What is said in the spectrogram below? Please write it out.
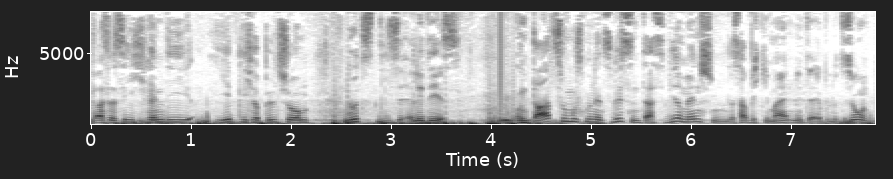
was weiß ich, Handy, jeglicher Bildschirm nutzt diese LEDs. Und dazu muss man jetzt wissen, dass wir Menschen, das habe ich gemeint mit der Evolution,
